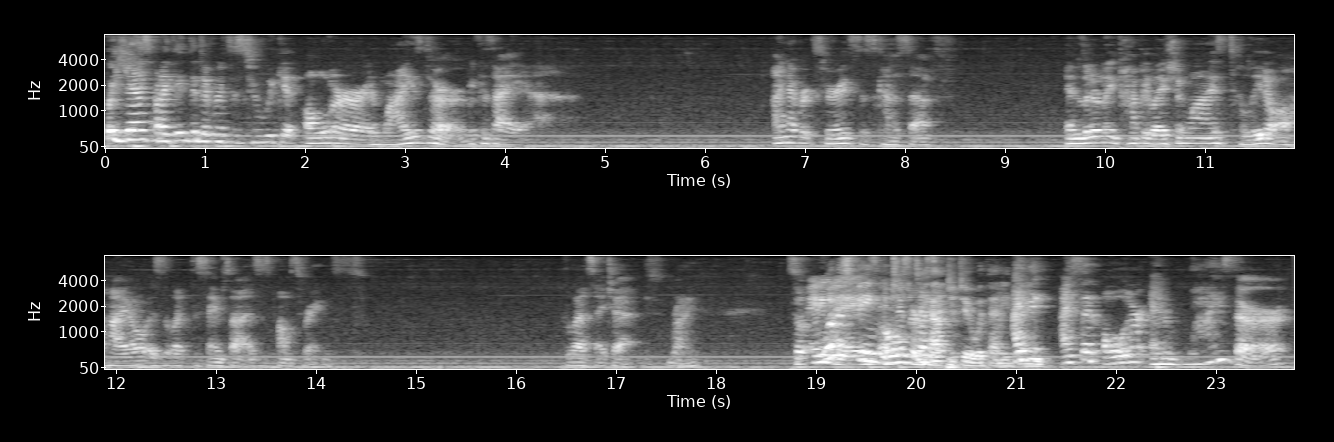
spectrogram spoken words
But yes, but I think the difference is too we get older and wiser because I, uh, I never experienced this kind of stuff. And literally, population wise, Toledo, Ohio is like the same size as Palm Springs. The last I checked. right. So, anyway, what does being older have to do with anything? I think I said older and wiser,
